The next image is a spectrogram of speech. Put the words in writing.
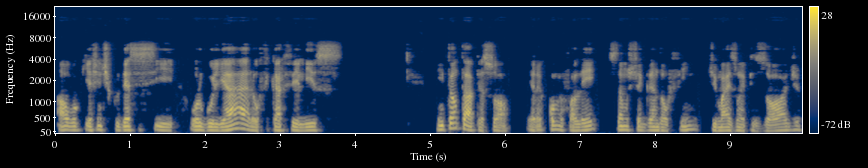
algo que a gente pudesse se orgulhar ou ficar feliz. Então tá, pessoal. Era como eu falei, estamos chegando ao fim de mais um episódio.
